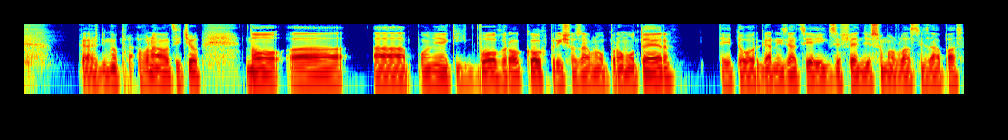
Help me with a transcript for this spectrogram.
každý má právo na hocičo. No a, a po nejakých dvoch rokoch prišiel za mnou promotér tejto organizácie XFN, kde som mal vlastne zápas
